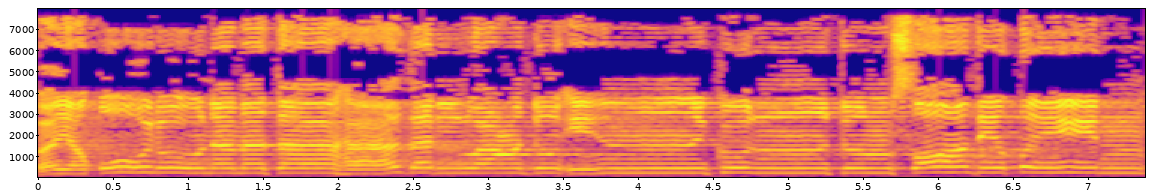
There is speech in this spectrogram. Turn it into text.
فيقولون متى هذا الوعد إن كنتم صادقين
